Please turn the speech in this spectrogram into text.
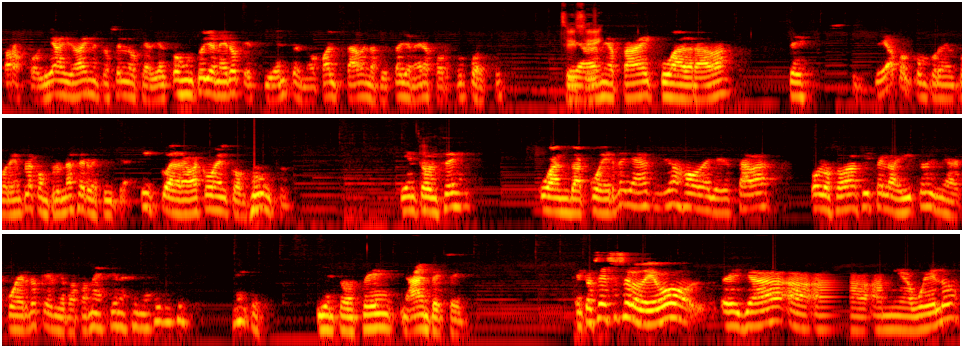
parafolías y vaina. Entonces en lo que había el conjunto llanero que siempre no faltaba en la fiesta llanera, por supuesto. Sí, sí. mi papá y cuadraba, iba por, por ejemplo, a comprar una cervecita y cuadraba con el conjunto. Y entonces, cuando acuerda, ya, ya joda, ya yo estaba con los ojos así peladitos y me acuerdo que mi papá me decía así, así, así, vente. Y entonces, nada, empecé. Entonces eso se lo debo eh, ya a, a- a- a mi abuelo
